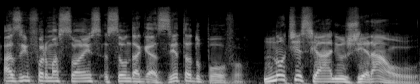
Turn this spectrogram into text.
As informações são da Gazeta do Povo. Noticiário Geral.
